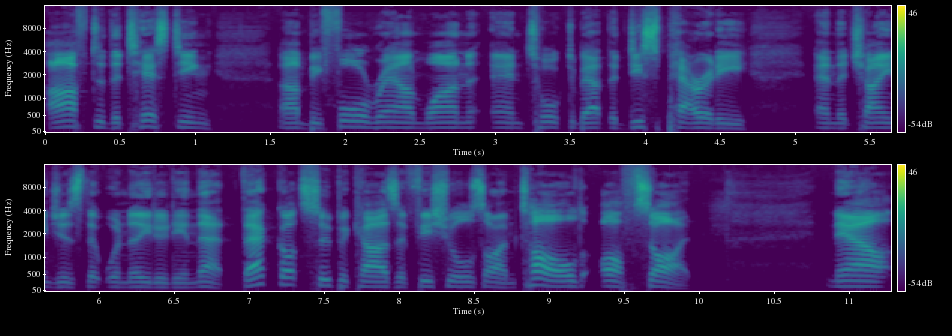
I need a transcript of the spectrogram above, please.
after the testing um, before round one and talked about the disparity and the changes that were needed in that. That got supercars officials, I'm told, offside. Now,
